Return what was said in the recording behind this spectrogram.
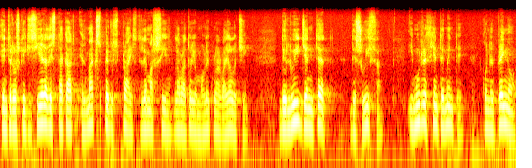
entre los que quisiera destacar el Max Perus Prize del MRC Laboratorio Molecular Biology, de Louis Gentet de Suiza, y muy recientemente con el premio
